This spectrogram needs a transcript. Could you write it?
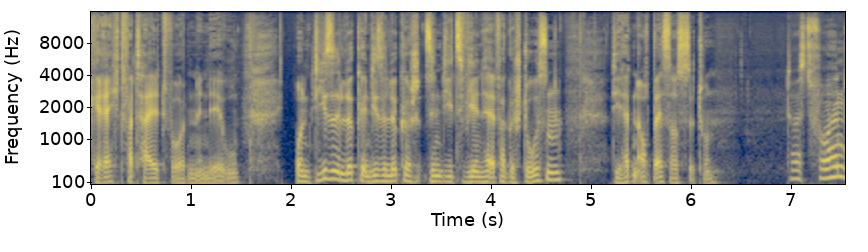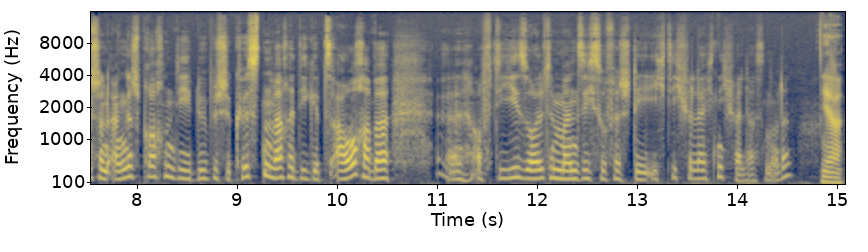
gerecht verteilt wurden in der EU. Und diese Lücke, in diese Lücke sind die zivilen Helfer gestoßen. Die hätten auch Besseres zu tun. Du hast vorhin schon angesprochen, die libysche Küstenwache, die gibt es auch, aber äh, auf die sollte man sich, so verstehe ich dich, vielleicht nicht verlassen, oder? Ja,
